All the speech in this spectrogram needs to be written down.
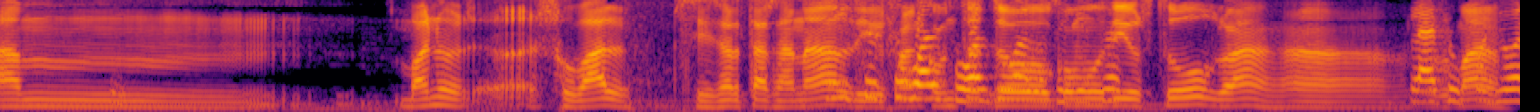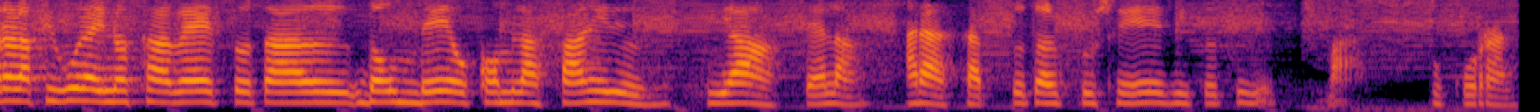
Um, bueno, s'ho val, si és artesanal Sí, sí, i fan val, com, s'ho val, tu, com ho dius tu, clar, uh, Clar, tu normal. pots veure la figura i no saber tot el d'on ve o com la fan i dius, hòstia, tela. Ara saps tot el procés i tot i va, s'ho curren.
